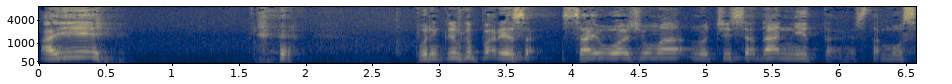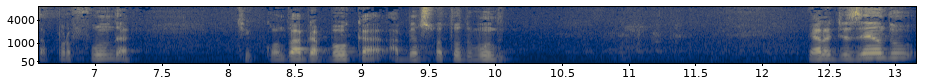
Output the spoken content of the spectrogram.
Aí, por incrível que pareça, saiu hoje uma notícia da Anitta, esta moça profunda, que quando abre a boca abençoa todo mundo. Ela dizendo,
